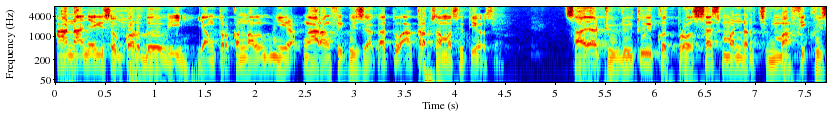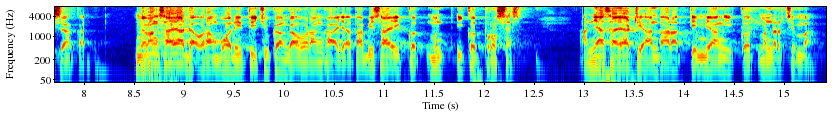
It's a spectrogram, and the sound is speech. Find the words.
anaknya Yusuf Kordowi yang terkenal ngarang fikih zakat itu akrab sama Sutioso. Saya dulu itu ikut proses menerjemah fikih zakat memang saya ada orang politik juga nggak orang kaya tapi saya ikut ikut proses. Hanya saya di antara tim yang ikut menerjemah.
